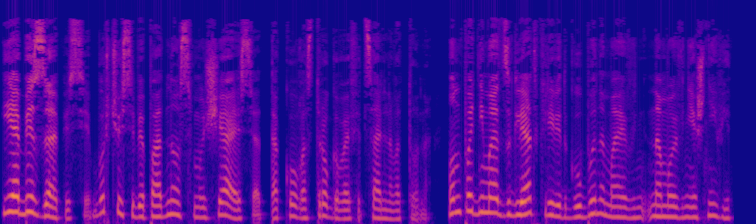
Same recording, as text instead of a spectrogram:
«Я без записи», бурчу себе под нос, смущаясь от такого строгого официального тона. Он поднимает взгляд, кривит губы на, мой, на мой внешний вид.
